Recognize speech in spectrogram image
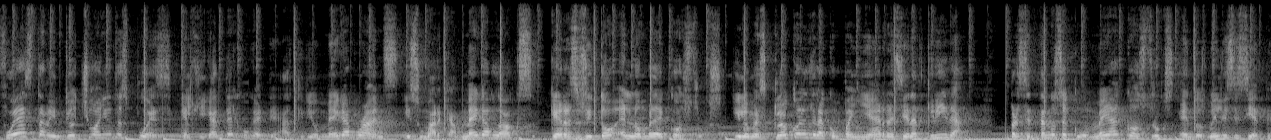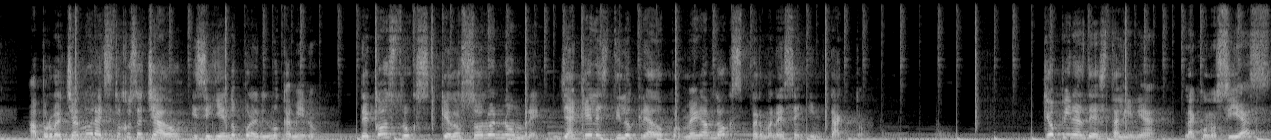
Fue hasta 28 años después que el gigante del juguete adquirió Mega Brands y su marca Mega Blocks que resucitó el nombre de Constructs y lo mezcló con el de la compañía recién adquirida, presentándose como Mega Constructs en 2017, aprovechando el éxito cosechado y siguiendo por el mismo camino. The Constructs quedó solo en nombre, ya que el estilo creado por Mega Blocks permanece intacto. ¿Qué opinas de esta línea? ¿La conocías?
